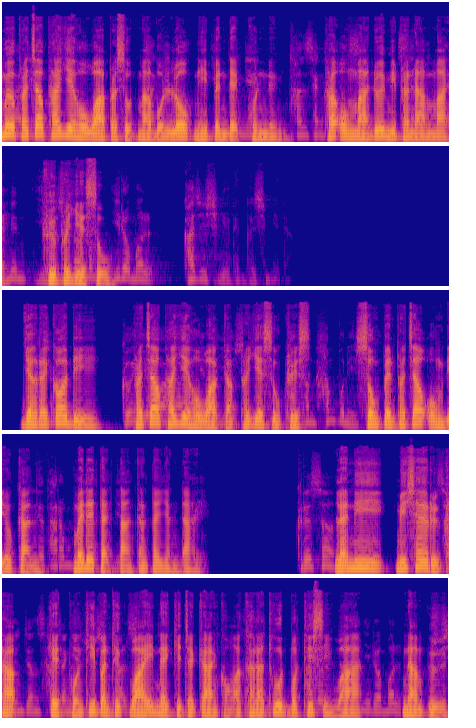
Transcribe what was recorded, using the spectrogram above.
เมื่อพระเจ้าพระเยโฮวาประสูติมาบนโลกนี้เป็นเด็กคนหนึ่ง พระองค์มาด้วยมีพระนามใหม่ คือพระเยซู อย่างไรก็ดี พระเจ้าพระเยโฮวากับพระเยซูคริสต์ทรงเป็นพระเจ้าองค์เดียวกัน ไม่ได้แตกต่างกันแต่อย่างใด และนี่มิใช่หรือครับ เหตุผลที่บันทึกไว้ในกิจการของอัครทูตบทที่4ว่า นามอื่น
